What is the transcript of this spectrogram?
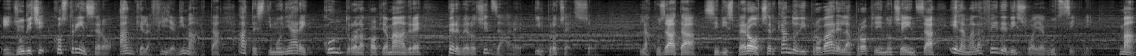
e i giudici costrinsero anche la figlia di Marta a testimoniare contro la propria madre per velocizzare il processo. L'accusata si disperò cercando di provare la propria innocenza e la malafede dei suoi aguzzini. ma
